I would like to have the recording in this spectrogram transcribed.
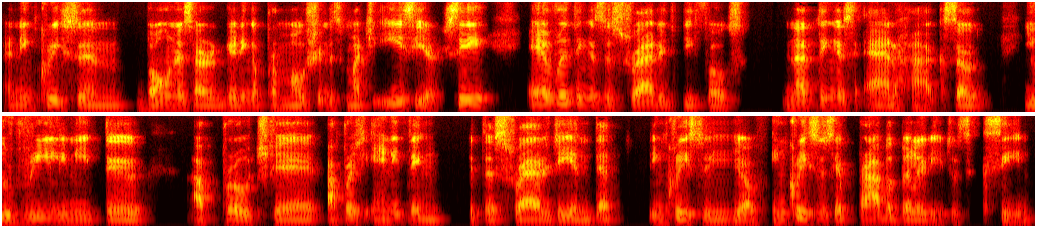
an increase in bonus or getting a promotion is much easier. See everything is a strategy folks. Nothing is ad hoc. So you really need to approach uh, approach anything with a strategy, and that increases your increases your probability to succeed.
